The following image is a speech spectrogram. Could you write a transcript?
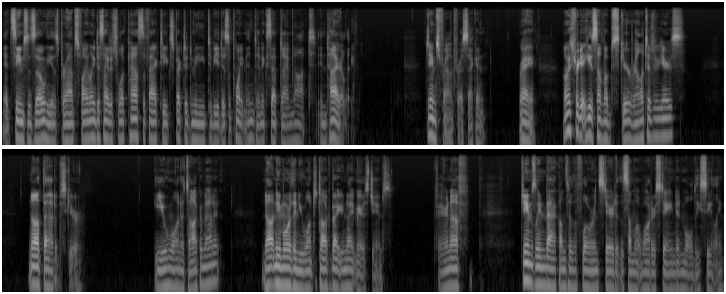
It seems as though he has perhaps finally decided to look past the fact he expected me to be a disappointment and accept I am not entirely. James frowned for a second. Right. Always forget he is some obscure relative of yours. Not that obscure. You want to talk about it? Not any more than you want to talk about your nightmares, James. Fair enough. James leaned back onto the floor and stared at the somewhat water stained and moldy ceiling.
